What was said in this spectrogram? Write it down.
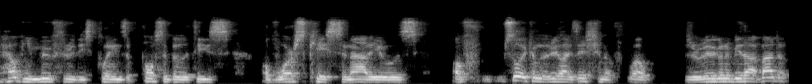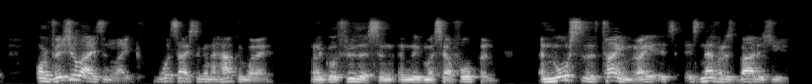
helping you move through these planes of possibilities, of worst case scenarios, of slowly coming to the realization of, well, is it really going to be that bad? Or visualizing like what's actually going to happen when I when I go through this and, and leave myself open. And most of the time, right, it's it's never as bad as you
